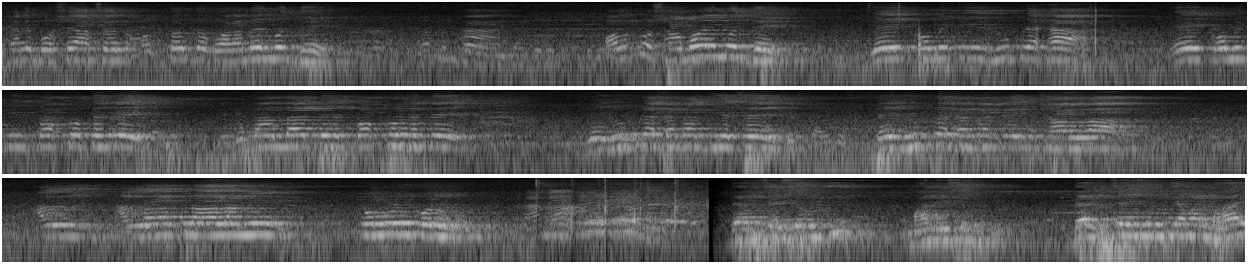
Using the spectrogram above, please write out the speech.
এখানে বসে আছেন অত্যন্ত গরমের মধ্যে হ্যাঁ অল্প সময়ের মধ্যে যে কমিটির রূপরেখা, এই কমিটির পক্ষ থেকে, দোকানদারদের পক্ষ থেকে যে রূপরেখাটা দিয়েছে, সেই রূপরেখাটাকে ইনশাআল্লাহ আল- আল্লাহ রাবুল আলমী কবুল করুন। ব্যবসায়ী সমিতি, মালিক সমিতি। ব্যবসায়ী সমিতি আমার ভাই,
